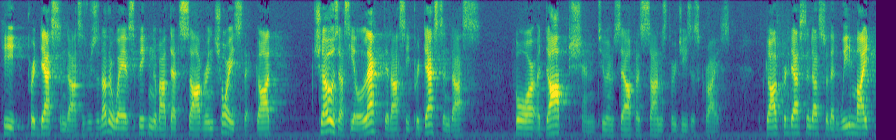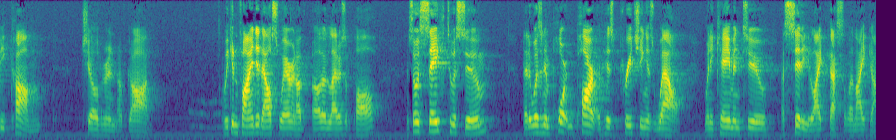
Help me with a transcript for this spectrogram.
He predestined us, which is another way of speaking about that sovereign choice that God chose us, He elected us, He predestined us for adoption to himself as sons through Jesus Christ. God predestined us so that we might become children of God. We can find it elsewhere in other letters of Paul. And so it's safe to assume that it was an important part of his preaching as well when he came into a city like Thessalonica.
